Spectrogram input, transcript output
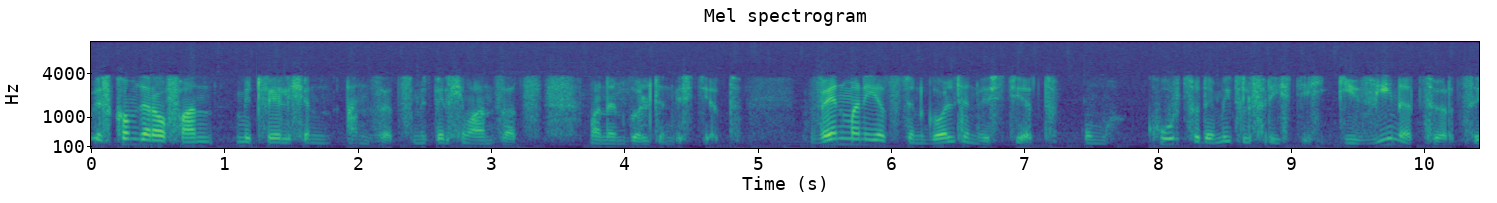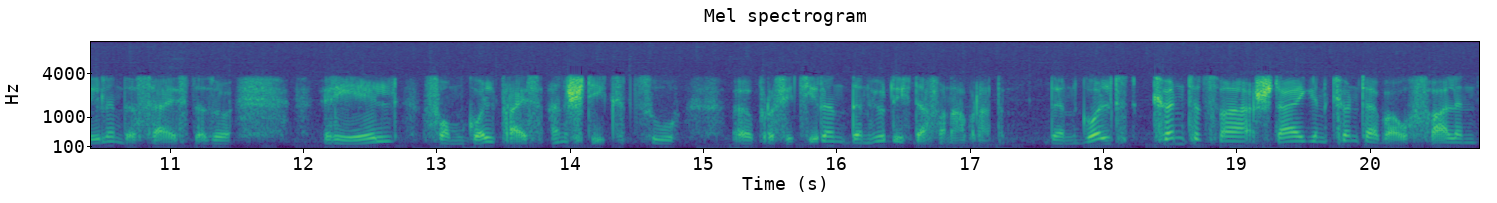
Es kommt darauf an, mit welchem Ansatz, mit welchem Ansatz man in Gold investiert. Wenn man jetzt in Gold investiert, um kurz- oder mittelfristig Gewinne zu erzielen, das heißt also reell vom Goldpreisanstieg zu äh, profitieren, dann würde ich davon abraten. Denn Gold könnte zwar steigen, könnte aber auch fallen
